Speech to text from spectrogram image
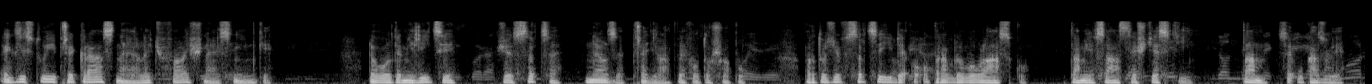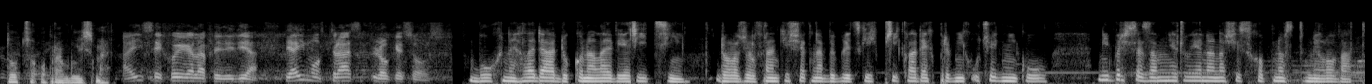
Existují překrásné, leč falešné snímky. Dovolte mi říci, že srdce nelze předělat ve Photoshopu, protože v srdci jde o opravdovou lásku. Tam je v sásce štěstí. Tam se ukazuje to, co opravdu jsme. Bůh nehledá dokonalé věřící, doložil František na biblických příkladech prvních učedníků, nýbrž se zaměřuje na naši schopnost milovat.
